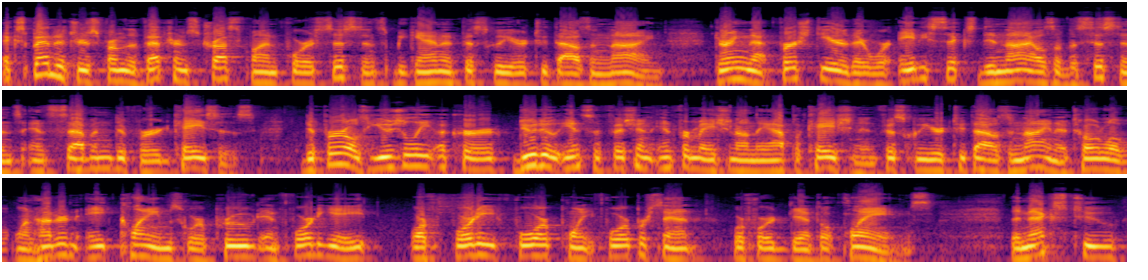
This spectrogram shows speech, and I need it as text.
Expenditures from the Veterans Trust Fund for assistance began in fiscal year 2009. During that first year, there were 86 denials of assistance and 7 deferred cases. Deferrals usually occur due to insufficient information on the application. In fiscal year 2009, a total of 108 claims were approved and 48 or 44.4% were for dental claims. The next two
